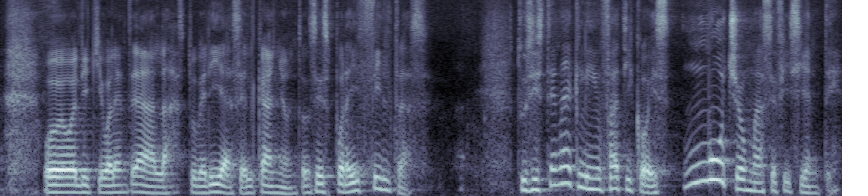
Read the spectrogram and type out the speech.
o el equivalente a las tuberías, el caño. Entonces, por ahí filtras. Tu sistema linfático es mucho más eficiente,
